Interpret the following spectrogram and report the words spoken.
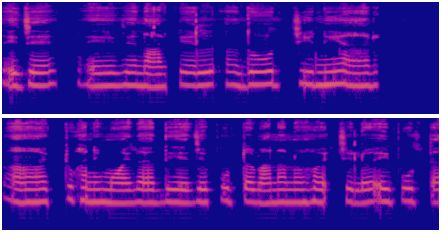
এই যে এই যে নারকেল, দুধ, চিনি আর একটুখানি ময়দা দিয়ে যে পুরটা বানানো হয়েছিল, এই পুরটা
